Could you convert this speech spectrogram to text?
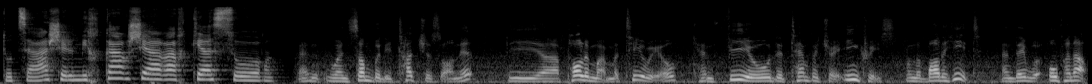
תוצאה של מחקר שארך כעשור. And when somebody touches on it, the uh, polymer material can feel the temperature increase from the body heat, and they will open up.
